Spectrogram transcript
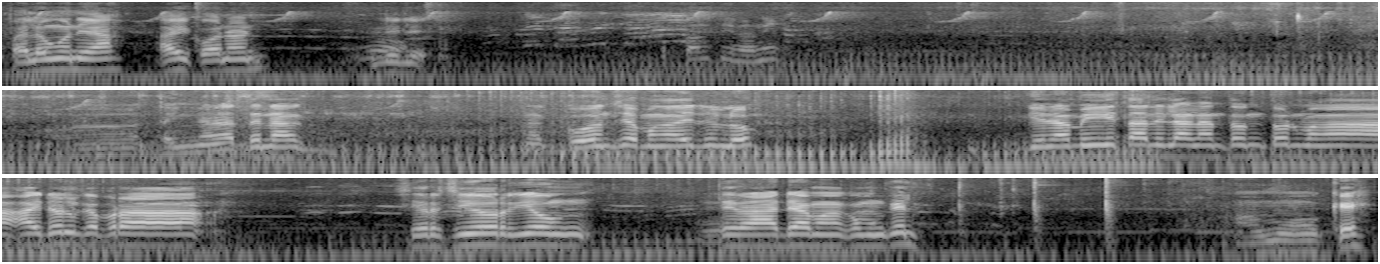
Palungon niya. Ay, kuanon. Dili. Importante na ni. Ah, tingnan natin nag nagkuhan siya mga idol oh. Ginamitan nila ng tonton mga idol ka para sure-sure yung tirada mga kamungkil. Um, okay,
